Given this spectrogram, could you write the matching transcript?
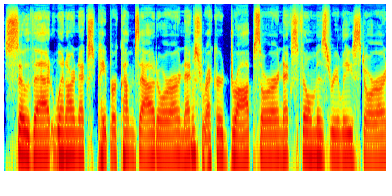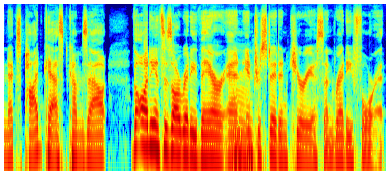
so that when our next paper comes out or our next mm-hmm. record drops or our next film is released or our next podcast comes out the audience is already there and mm. interested and curious and ready for it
